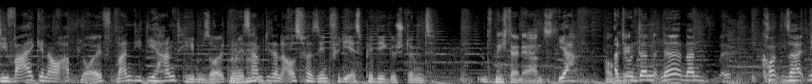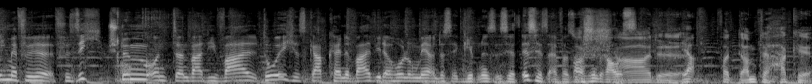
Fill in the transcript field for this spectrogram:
die Wahl genau abläuft, wann die die Hand heben sollten. Und jetzt haben die dann aus Versehen für die SPD gestimmt. Ist nicht dein Ernst. Ja, Okay. und dann, ne, dann äh, konnten sie halt nicht mehr für, für sich stimmen und dann war die Wahl durch. Es gab keine Wahlwiederholung mehr und das Ergebnis ist jetzt, ist jetzt einfach so. Wir sind raus. Schade. Ja. Verdammte Hacke.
